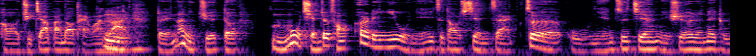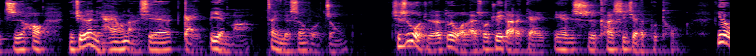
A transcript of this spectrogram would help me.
呃举家搬到台湾来，对。那你觉得？嗯，目前就从二零一五年一直到现在这五年之间，你学了人类图之后，你觉得你还有哪些改变吗？在你的生活中？其实我觉得对我来说最大的改变是看世界的不同，因为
